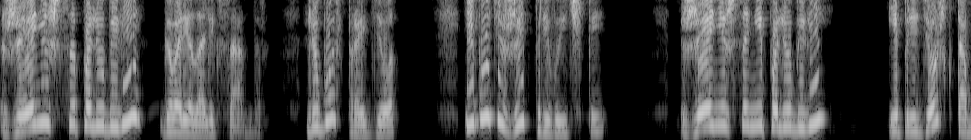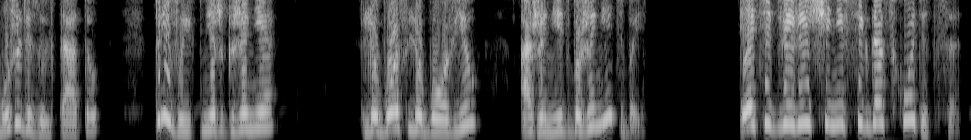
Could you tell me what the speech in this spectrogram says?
«Женишься по любви, — говорил Александр, — любовь пройдет, и будешь жить привычкой. Женишься не по любви, и придешь к тому же результату. Привыкнешь к жене. Любовь любовью, а женитьба женитьбой. Эти две вещи не всегда сходятся —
